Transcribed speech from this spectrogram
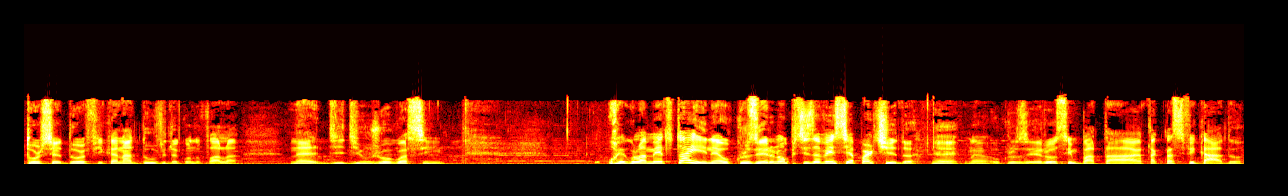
torcedor fica na dúvida quando fala né, de, de um jogo assim. O regulamento tá aí, né? O Cruzeiro não precisa vencer a partida. É. né? O Cruzeiro, se empatar, tá classificado.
